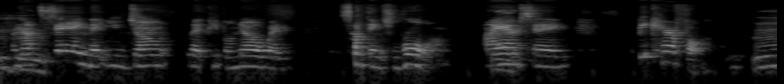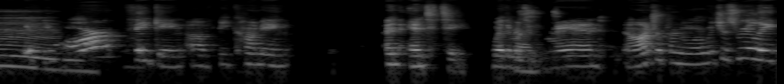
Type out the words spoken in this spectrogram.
Mm-hmm. I'm not mm-hmm. saying that you don't let people know when something's wrong. Right. I am saying be careful. Mm. If you mm. are thinking of becoming an entity, whether it's right. a brand, an entrepreneur, which is really,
